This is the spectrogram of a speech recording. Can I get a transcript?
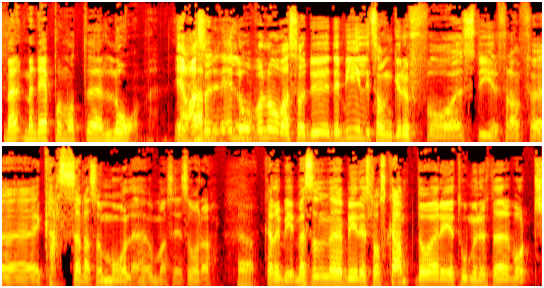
Men, men, det er på en måte lov? Ja, altså, lov og lov. altså. Du, det blir litt sånn gruff og styr framfor kassen, altså målet, om man sier så. da. Ja. Kan det bli. Men så blir det slåsskamp. Da er det to minutter bort.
